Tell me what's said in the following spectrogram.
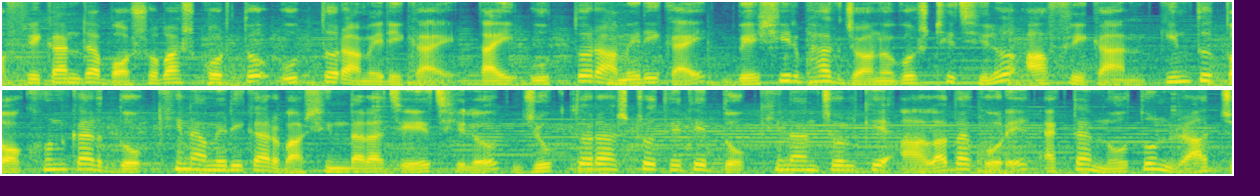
আফ্রিকানরা বসবাস করত উত্তর আমেরিকায়, তাই উত্তর আমেরিকায় বেশিরভাগ জনগোষ্ঠী ছিল আফ্রিকান। কিন্তু তখনকার দক্ষিণ আমেরিকার বাসিন্দারা চেয়েছিল যুক্তরাষ্ট্র থেকে দক্ষিণাঞ্চলকে আলাদা করে একটা নতুন রাজ্য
